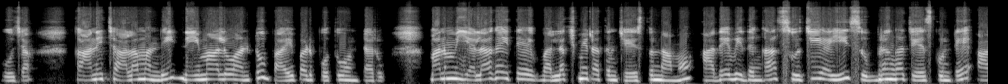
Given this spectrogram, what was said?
పూజ. కానీ చాలా మంది నియమాలు అంటూ భయపడిపోతూ ఉంటారు. మనం ఎలాగైతే వరలక్ష్మి రథం చేస్తున్నామో అదే విధంగా శుచి అయ్యి శుభ్రంగా చేసుకుంటే ఆ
